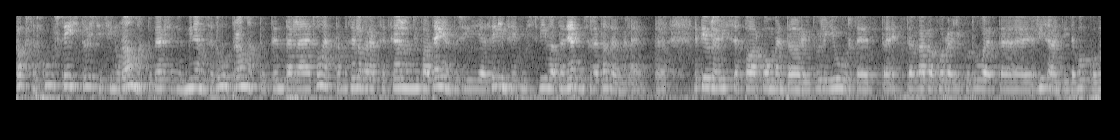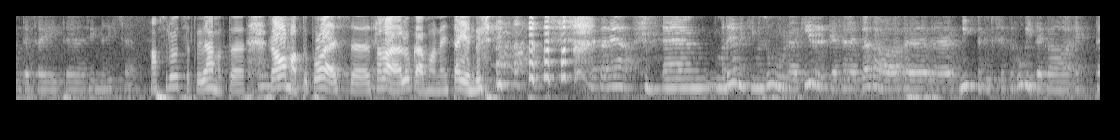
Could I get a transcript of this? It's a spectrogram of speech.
kaks tuhat kuusteist ostsid sinu raamatu, peaksid nüüd minema seda uut raamatut endale soetama, sellepärast et seal on juba täiendusi ja selliseid, mis viivad nad järgmisele tasemele, et. et ei ole lihtsalt paar kommentaari tuli juurde, et, et väga korralikud uued lisandid ja kokkuvõtted said sinna sisse. absoluutselt või vähemalt äh, raamatupoes äh, salaja lugema neid täiendusi väga hea. Ähm, ma tean, et sinu suur kirg, sa oled väga äh, mitmekülgsete huvidega, et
